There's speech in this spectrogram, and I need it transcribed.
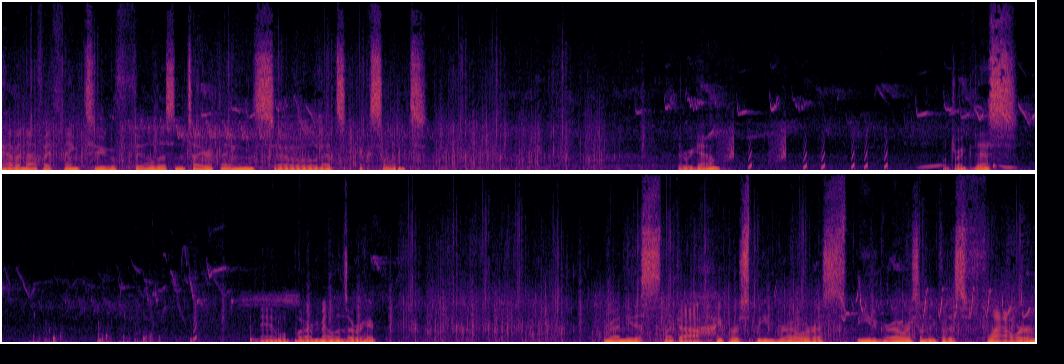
Have enough, I think, to fill this entire thing, so that's excellent. There we go. We'll drink this. And we'll put our melons over here. We're to need a, like a hyper speed grow or a speed grow or something for this flower.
